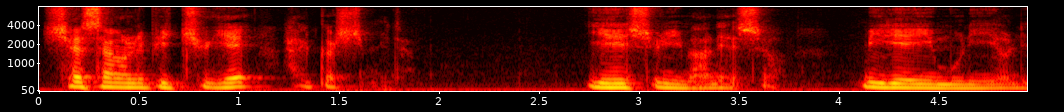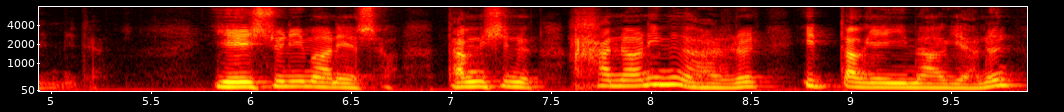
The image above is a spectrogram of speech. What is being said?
세상을 비추게 할 것입니다. 예수님 안에서 미래의 문이 열립니다. 예수님 안에서 당신은 하나님의 나라를 이 땅에 임하게 하는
